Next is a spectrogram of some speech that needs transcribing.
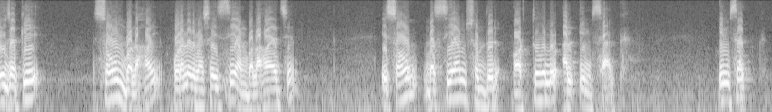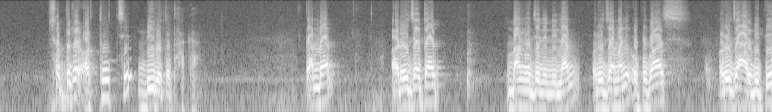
রোজাকে সৌম বলা হয়, কোরআনের ভাষায় সিয়াম বলা হয়েছে। এই সৌম বা সিয়াম শব্দের অর্থ হলো আল ইমসাক ইমসাক শব্দটার অর্থ হচ্ছে বিরত থাকা। তা আমরা রোজাটার বাংলা জেনে নিলাম, রোজা মানে উপবাস, রোজা আরবিতে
